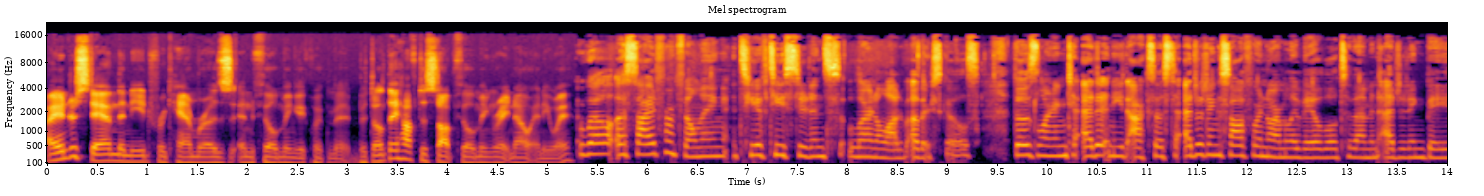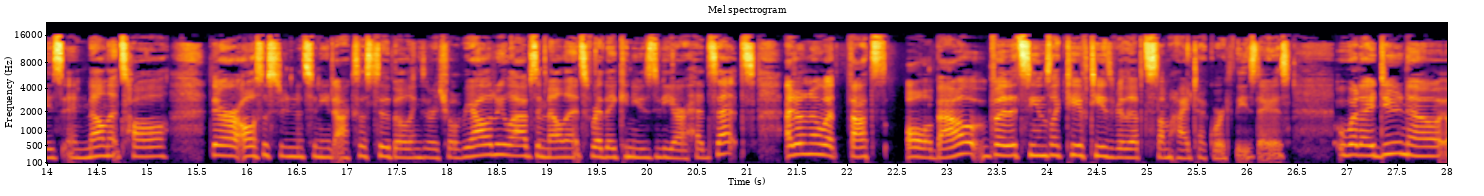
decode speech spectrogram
I understand the need for cameras and filming equipment, but don't they have to stop filming right now anyway? Well, aside from filming, TFT students learn a lot of other skills. Those learning to edit need access to editing software normally available to them in editing bays in Melnitz Hall. There are also students who need access to the building's virtual reality labs in Melnitz where they can use VR headsets. I don't know what that's all about, but it seems like TFT is really up to some high tech work these days. What I do know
